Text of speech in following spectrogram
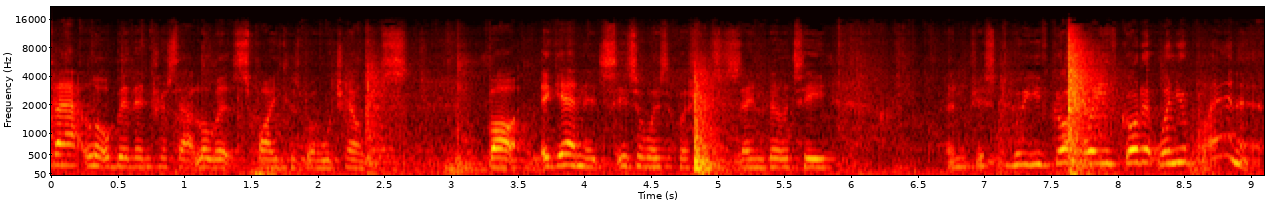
that little bit of interest, that little bit of spike as well, which helps. But again, it's it's always a question of sustainability and just who you've got, where you've got it, when you're playing it.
